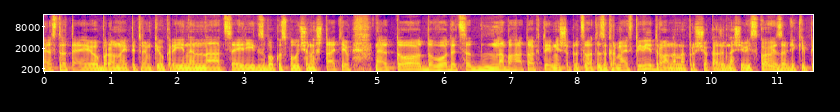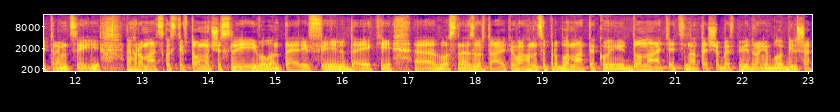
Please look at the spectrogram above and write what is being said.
е, стратегію оборонної підтримки України на цей рік з боку Сполучених Штатів, е, то доводиться набагато активніше працювати, зокрема fpv дронами, про що кажуть наші військові, завдяки підтримці і громадськості, в тому числі і волонтерів, і людей, які е, власне звертають увагу на цю проблематику і донатять на те, щоб fpv дронів було більше.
